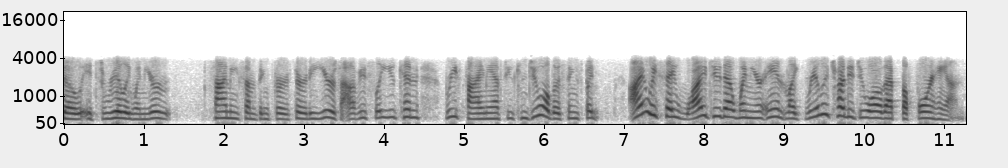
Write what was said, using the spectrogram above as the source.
So it's really when you're signing something for 30 years, obviously you can refinance, you can do all those things, but I always say, why do that when you're in? Like, really try to do all that beforehand.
